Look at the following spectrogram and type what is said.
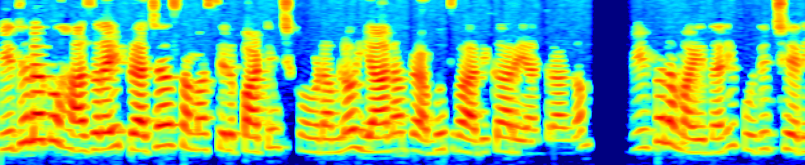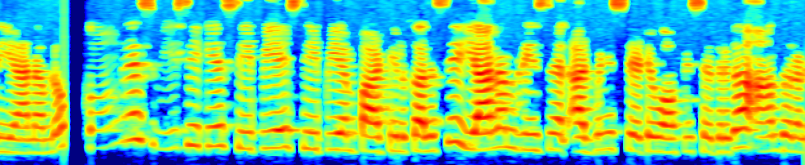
విధులకు హాజరై ప్రజా సమస్యలు పట్టించుకోవడంలో యానం ప్రభుత్వ అధికార యంత్రాంగం విఫలమైందని పుదుచ్చేరి యానంలో కాంగ్రెస్ వీసీకే సిపిఐ సిపిఎం పార్టీలు కలిసి యానం రీజనల్ అడ్మినిస్ట్రేటివ్ ఆఫీస్ ఎదురుగా ఆందోళన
